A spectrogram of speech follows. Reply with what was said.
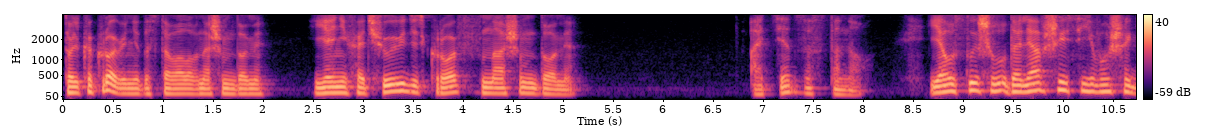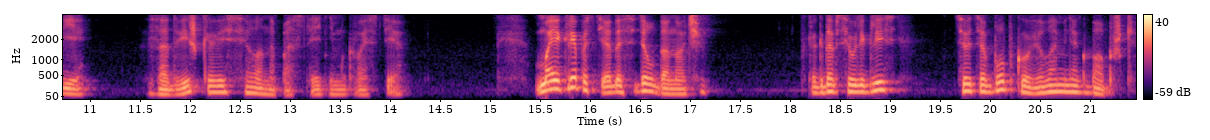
Только крови не доставало в нашем доме. Я не хочу видеть кровь в нашем доме. Отец застонал. Я услышал удалявшиеся его шаги. Задвижка висела на последнем гвозде. В моей крепости я досидел до ночи. Когда все улеглись, тетя Бобка увела меня к бабушке.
